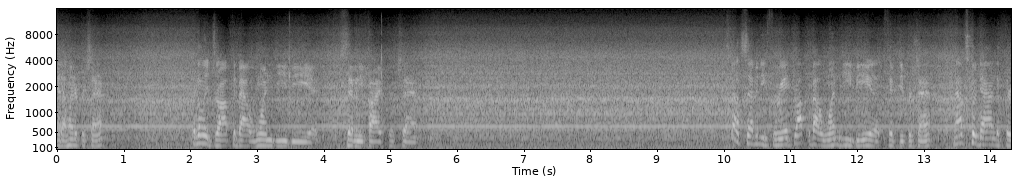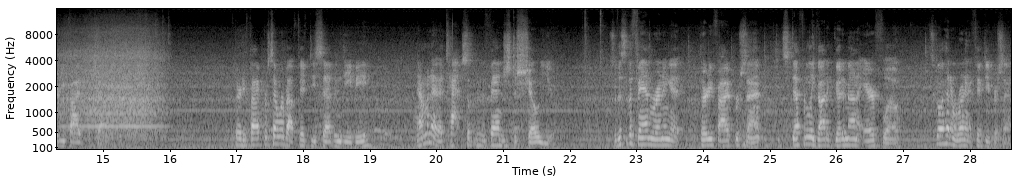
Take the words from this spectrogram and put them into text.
at 100%. It only dropped about 1 dB at 75%. About 73. It dropped about 1 dB at 50%. Now let's go down to 35%. 35%, we're about 57 dB. Now I'm going to attach something to the fan just to show you. So this is the fan running at 35%. It's definitely got a good amount of airflow. Let's go ahead and run it at 50%.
